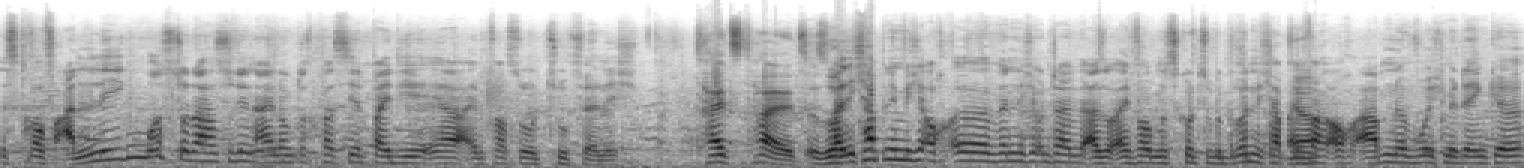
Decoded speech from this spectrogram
es drauf anlegen musst oder hast du den Eindruck, das passiert bei dir eher einfach so zufällig? Teils, teils. Also Weil ich habe nämlich auch, äh, wenn ich unter, also einfach um es kurz zu begründen, ich habe Ja. einfach auch Abende, wo ich mir denke,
